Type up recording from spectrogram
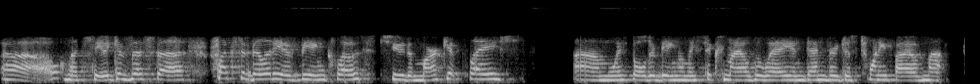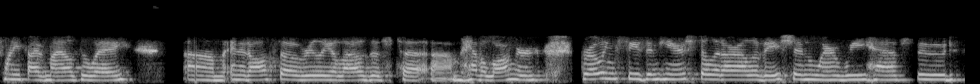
uh, let's see, it gives us the flexibility of being close to the marketplace, um, with Boulder being only six miles away and Denver just 25, 25 miles away. Um, and it also really allows us to um, have a longer growing season here, still at our elevation, where we have food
